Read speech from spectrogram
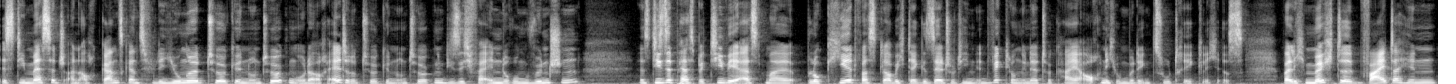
ist die Message an auch ganz, ganz viele junge Türkinnen und Türken oder auch ältere Türkinnen und Türken, die sich Veränderungen wünschen, dass diese Perspektive erstmal blockiert, was, glaube ich, der gesellschaftlichen Entwicklung in der Türkei auch nicht unbedingt zuträglich ist. Weil ich möchte weiterhin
